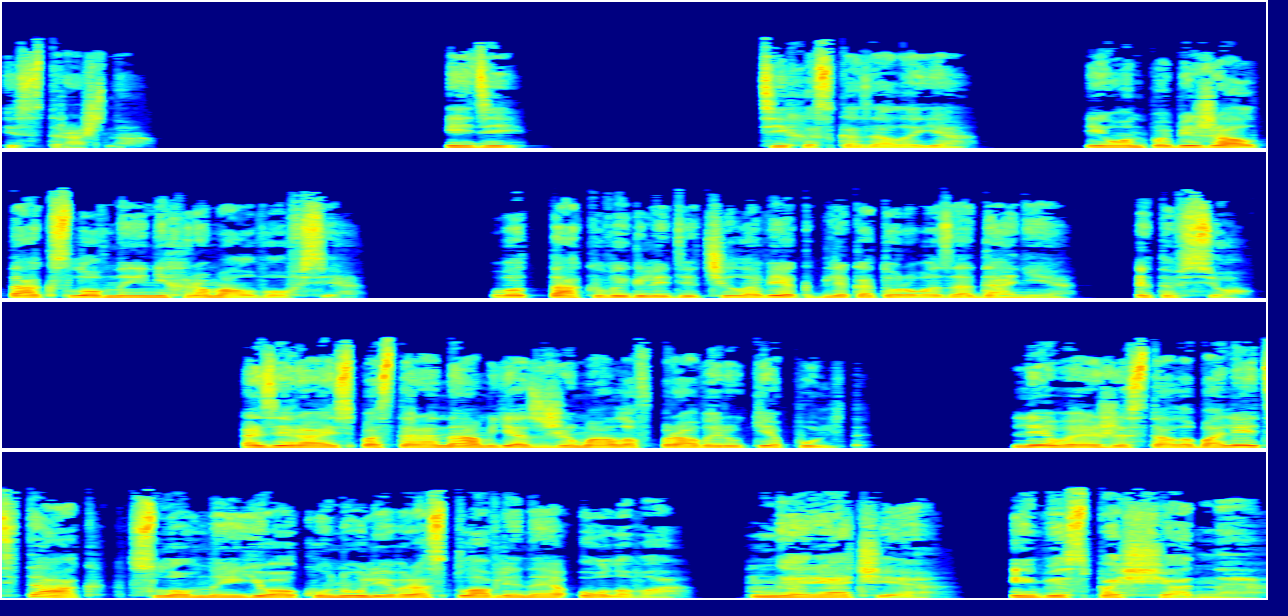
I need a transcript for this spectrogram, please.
и страшно. «Иди», — тихо сказала я, и он побежал так, словно и не хромал вовсе. Вот так выглядит человек, для которого задание — это все. Озираясь по сторонам, я сжимала в правой руке пульт. Левая же стала болеть так, словно ее окунули в расплавленное олово. Горячее и беспощадное.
